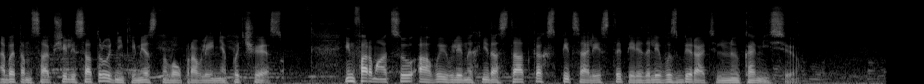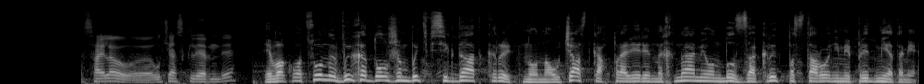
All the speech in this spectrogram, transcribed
Об этом сообщили сотрудники местного управления ПЧС. Информацию о выявленных недостатках специалисты передали в избирательную комиссию. Эвакуационный выход должен быть всегда открыт, но на участках, проверенных нами, он был закрыт посторонними предметами,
